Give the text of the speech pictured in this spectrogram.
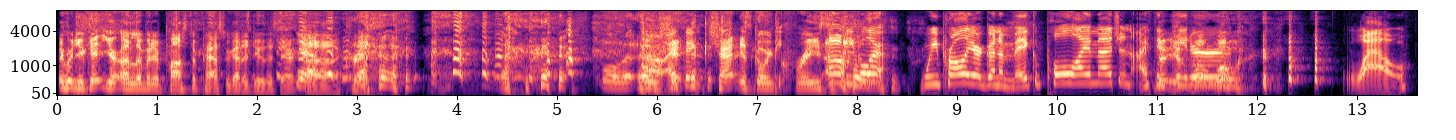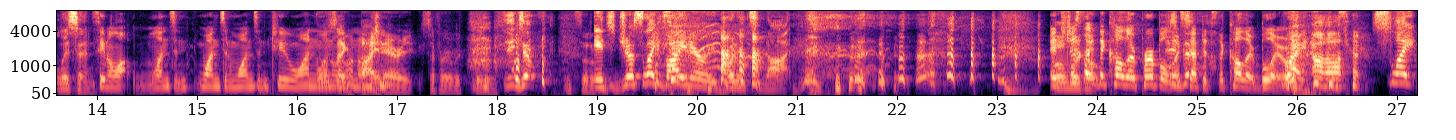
When you get your unlimited pasta pass, we got to do this there, Yeah. uh, Chris. well, the- Oh, No, I think chat is going crazy. People are. We probably are going to make a poll. I imagine. I think Yeah, Peter. whoa, whoa. Wow. Listen, Seen a lot ones and ones and ones and two one it one was one like one, one, two. binary, except for with two. except- Instead of, it's just like binary, but it's not. It's Oh just like God. the color purple, Exa- except it's the color blue. right. Uh-huh. slight,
